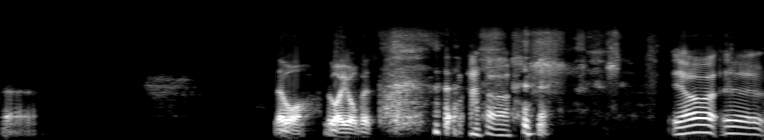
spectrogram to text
jag. Det, det var, det var jobbigt. Ja, eh,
